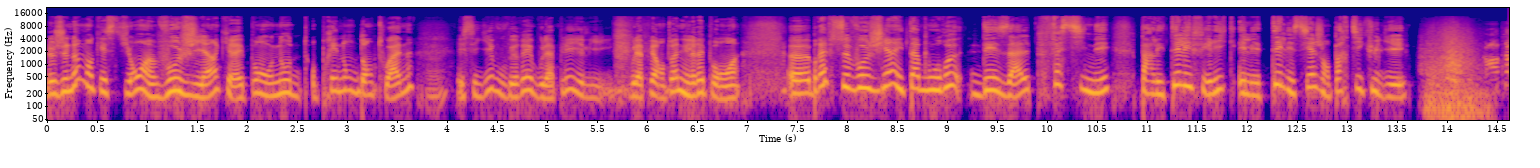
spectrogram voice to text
le jeune homme en question, un Vosgien qui répond au, nom, au prénom d'Antoine, mmh. essayez, vous verrez, vous l'appelez, vous l'appelez Antoine, il répond. Hein. Euh, bref, ce Vosgien est amoureux des Alpes, fasciné par les téléphériques et les télésièges en particulier. Quand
